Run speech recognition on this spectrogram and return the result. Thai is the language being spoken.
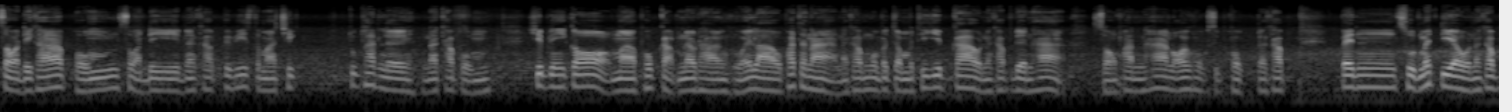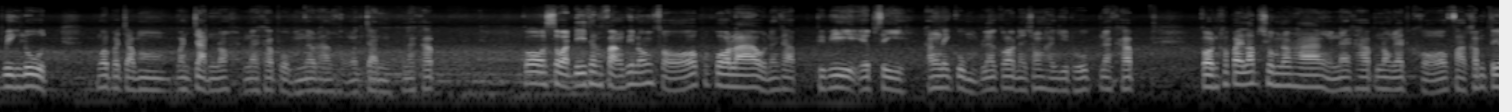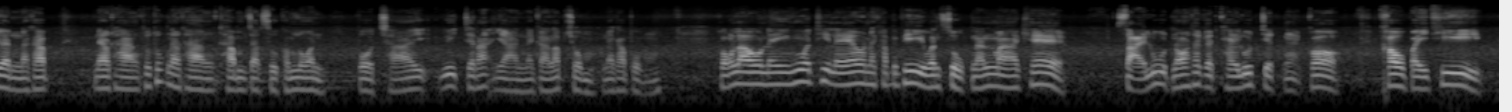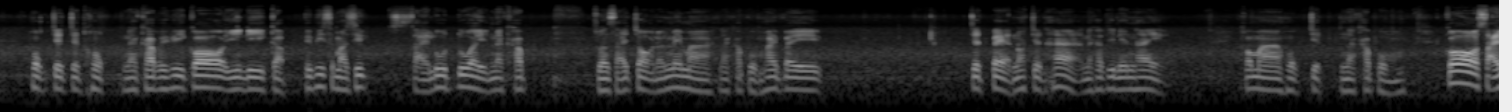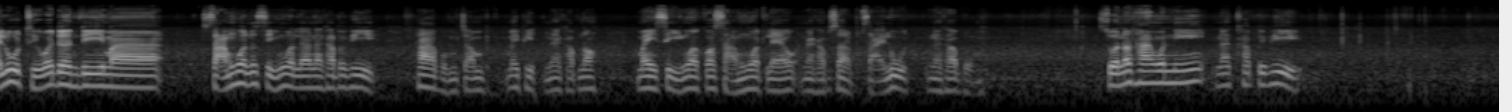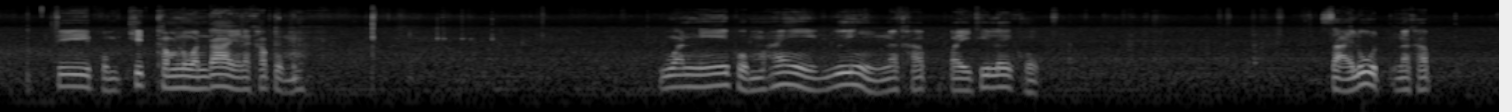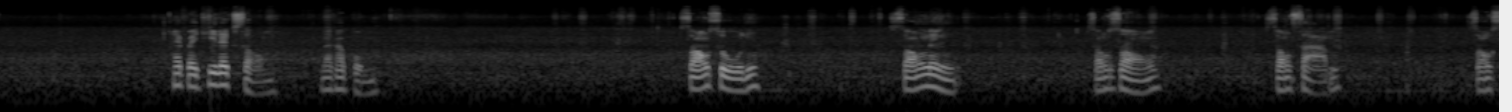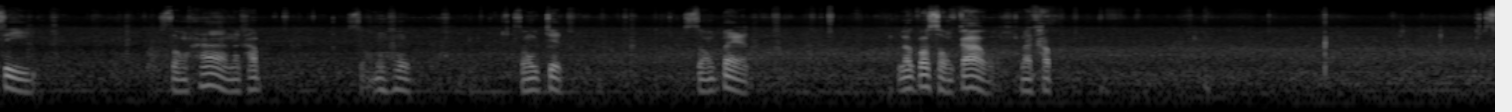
สวัสดีครับ ผมสวัสดีนะครับพี่พี่ๆสมาชิกทุกท่านเลยนะครับ ผมคลิปนี้ก็มาพบกับแนวทางหวยลาวพัฒนานะครับงวดประจำวันที่ 29 นะครับ เดือน 5 2566 นะครับ เป็นสูตรเม็ดเดียวนะครับ วิ่งลูดงวดประจำวันจันทร์เนาะนะครับ ผมแนวทางของวันจันทร์นะครับ ก็สวัสดีทางฝั่งพี่น้องสปปลาวนะครับ พี่พี่ๆ FC ทั้งในกลุ่มแล้วก็ในช่องทาง YouTube นะครับ ก่อนเข้าไปรับชมแนวทางนะครับน้องแอดขอฝากคำเตือนนะครับ แนวทางทุกๆ แนวทางทำจากสูตรคำนวณ โปรดใช้วิจารณญาณในการรับชมนะครับผมของเราในงวดที่แล้วนะครับพี่ๆวันศุกร์นั้นมาแค่สายรูดเนาะถ้าเกิดใครรูด7เนี่ยก็เข้าไปที่ 6776 นะครับพี่ๆก็ยินดีกับพี่ๆสมาชิกสายรูดด้วยนะครับ ส่วนสายเจาะนั้นไม่มานะครับ ผมให้ไป 78เนาะ75 นะครับที่เน้นให้ เข้ามา 67 นะครับผม ก็สายรูดถือว่าเดินดีมา 3 งวดหรือ 4 งวดแล้วนะครับพี่ถ้าผมจำไม่ผิดนะครับเนาะไม่4งวดก็ 3 งวดแล้วนะครับสำหรับสายรูดนะครับผม ส่วนแนวทางวันนี้นะครับพี่ๆที่ผมคิดคำนวณได้นะครับผม วันนี้ผมให้วิ่งนะครับไปที่เลข 6 สายรูดนะครับ ให้ไปที่เลขสองนะครับผมสองศูนย์สองหนึ่งสองสองสองสามสองสี่สองห้านะครับสองหกสองเจ็ดสองแปดแล้วก็สองเก้านะครับ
